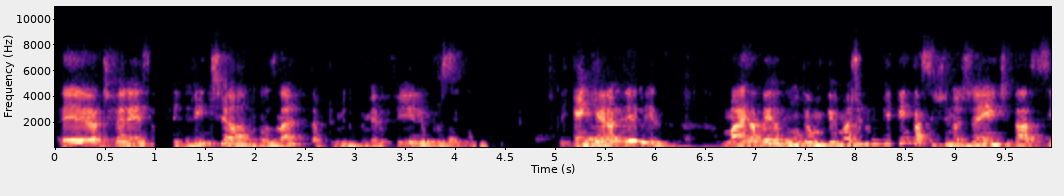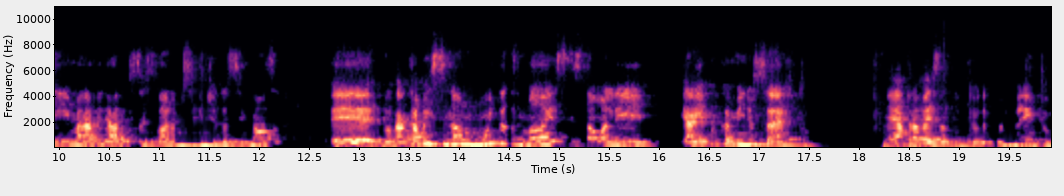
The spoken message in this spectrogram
é, a diferença de 20 anos, né? Do primeiro filho para o segundo. Quem que era a Tereza? Mas a pergunta, eu, eu imagino que quem está assistindo a gente está assim, maravilhado com essa história, no sentido assim, nossa, é, acaba ensinando muitas mães que estão ali aí para o caminho certo, né? Através do teu depoimento.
